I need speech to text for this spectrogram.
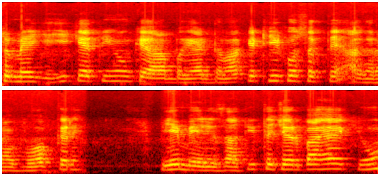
तो मैं यही कहती हूँ कि आप बगैर दवा के ठीक हो सकते हैं, अगर आप वॉक करें। ये मेरे ज़ाती तजर्बा है, क्यों?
